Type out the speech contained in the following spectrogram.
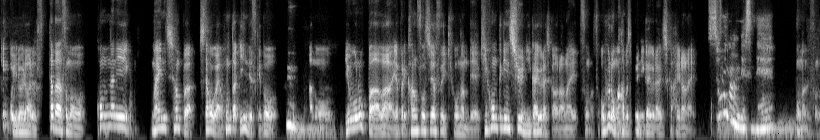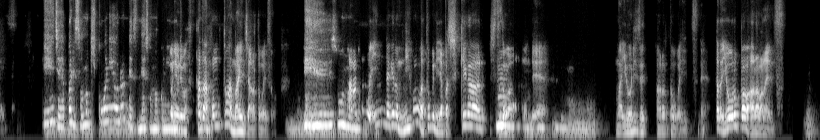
結構いろいろあるです。ただ、その、こんなに毎日シャンプーした方が本当はいいんですけど、うん、あの、ヨーロッパはやっぱり乾燥しやすい気候なんで、基本的に週2回ぐらいしか洗わないそうなんです。お風呂も多分週2回ぐらいしか入らない。そうなんですね。そうなんです、そうなんです。えー、じゃあやっぱりその気候によるんですね、その国によります。ただ、本当は毎日洗った方がいいですよ。えー、そうなんだ。洗った方がいいんだけど、日本は特にやっぱ湿気が、湿度があるので、うん、まあ、よりぜ洗った方がいいですね。ただ、ヨーロッパは洗わないです。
